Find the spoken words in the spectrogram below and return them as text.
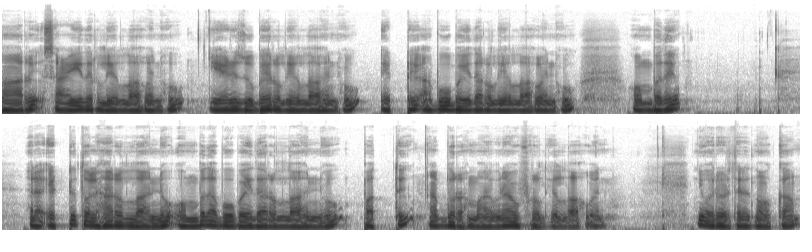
ആറ് സയീദ് അലി അള്ളാഹുൻഹു ഏഴ് ജുബൈർ അലി അള്ളാഹുൻഹു എട്ട് അബൂബൈദർ അലി അള്ളാഹുൻഹു ഒമ്പത് അല്ല എട്ട് തൊൽഹാർ അള്ളാഹ്നു ഒമ്പത് അബൂബൈദാർ അള്ളാഹ്നു പത്ത് അബ്ദുറഹ്മാൻ ഔഫ് അലി അള്ളാഹുൻ ഇനി ഓരോരുത്തരെ നോക്കാം.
